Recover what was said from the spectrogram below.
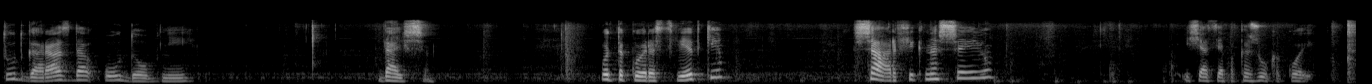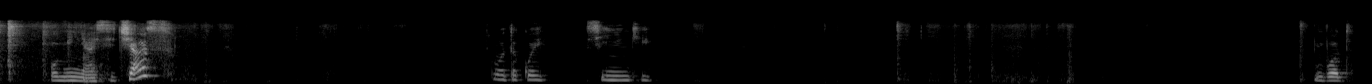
тут гораздо удобней. Дальше. Вот такой расцветки. Шарфик на шею. И сейчас я покажу, какой у меня сейчас. Вот такой синенький. Вот,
